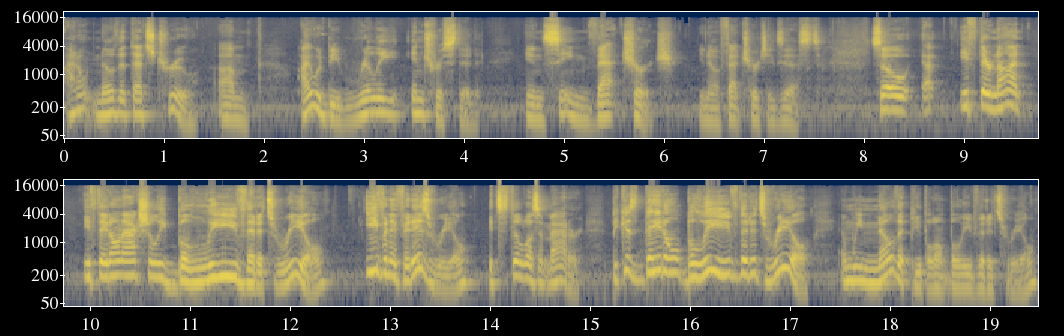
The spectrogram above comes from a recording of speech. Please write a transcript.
I don't know that that's true. Um, I would be really interested in seeing that church. You know, if that church exists. So uh, if they're not, if they don't actually believe that it's real, even if it is real, it still doesn't matter because they don't believe that it's real. And we know that people don't believe that it's real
